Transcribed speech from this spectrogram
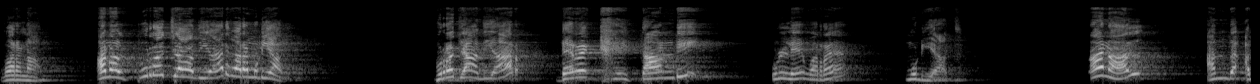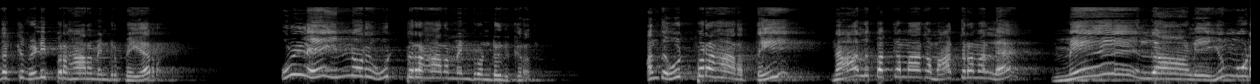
வரலாம். ஆனால் புறஜாதியார் வர முடியாது. புறஜாதியார் டெரக்கை தாண்டி உள்ளே வர முடியாது. ஆனால் அந்த அதற்கு வெளிப்பிரகாரம் என்று பெயர் உள்ளே இன்னொரு உட்பிரகாரம் என்று ஒன்று இருக்கிறது. அந்த உட்பிரகாரத்தை நாலு பக்கமாக மாத்திரமல்ல மேலாலேயும் மூட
